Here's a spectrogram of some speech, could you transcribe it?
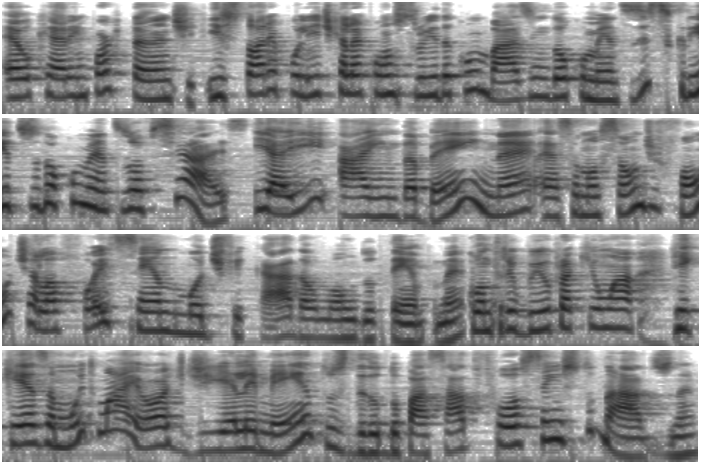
é o que era importante. E história política ela é construída com base em documentos escritos e documentos oficiais. E aí, ainda bem, né? Essa noção de fonte ela foi sendo modificada ao longo do tempo, né? Contribuiu para que uma riqueza muito maior de de elementos do, do, passado fossem estudados, né?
